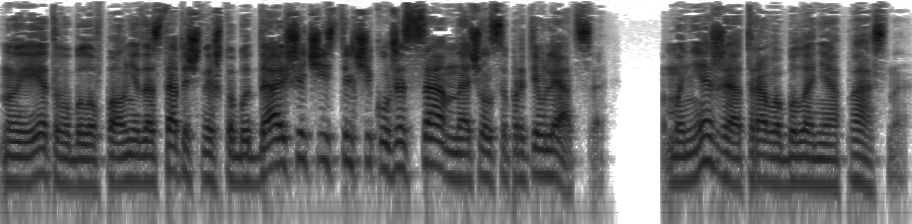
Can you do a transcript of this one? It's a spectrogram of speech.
но и этого было вполне достаточно, чтобы дальше чистильщик уже сам начал сопротивляться. Мне же отрава была не опасна.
